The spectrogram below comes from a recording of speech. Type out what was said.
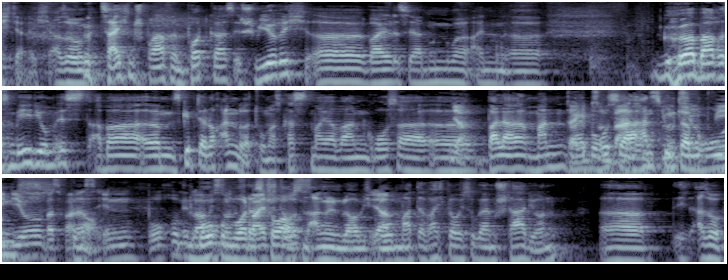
Spricht ja nicht. Also Zeichensprache im Podcast ist schwierig, äh, weil es ja nun nur ein äh, hörbares Medium ist. Aber ähm, es gibt ja noch andere. Thomas Kastmeier war ein großer äh, Ja. Ballermann Da bei Borussia. Hans-Günther Bruns. Video, was war das, Genau. in Bochum, In glaub ich, Bochum, so wo er das Tor aus den Angeln, glaube ich, Ja. gehoben hat. Da war ich, glaube ich, sogar im Stadion. Äh, ich, also,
